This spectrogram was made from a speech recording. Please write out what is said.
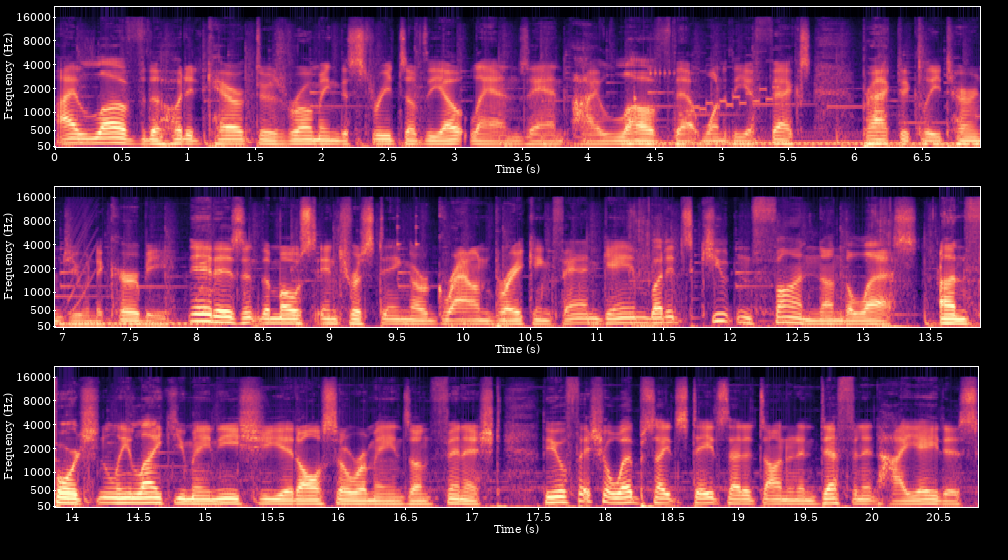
I love the hooded characters roaming the streets of the Outlands, and I love that one of the effects practically turns you into Kirby. It isn't the most interesting or groundbreaking fan game, but it's cute and fun nonetheless. Unfortunately, like Yume Nikki, it also remains unfinished. The official website states that it's on an indefinite hiatus.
